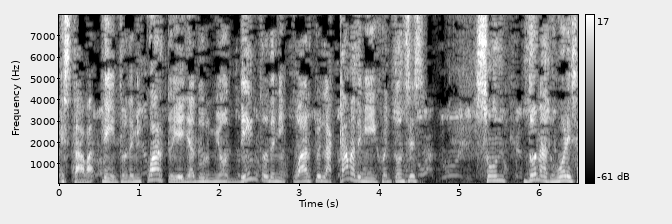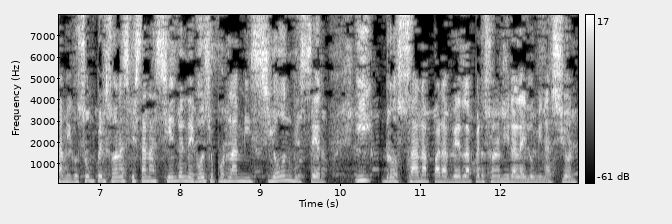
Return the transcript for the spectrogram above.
estaba dentro de mi cuarto y ella durmió dentro de mi cuarto en la cama de mi hijo. Entonces, son donadores, amigos, son personas que están haciendo el negocio por la misión de ser. Y Rosana para ver la persona, mira la iluminación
